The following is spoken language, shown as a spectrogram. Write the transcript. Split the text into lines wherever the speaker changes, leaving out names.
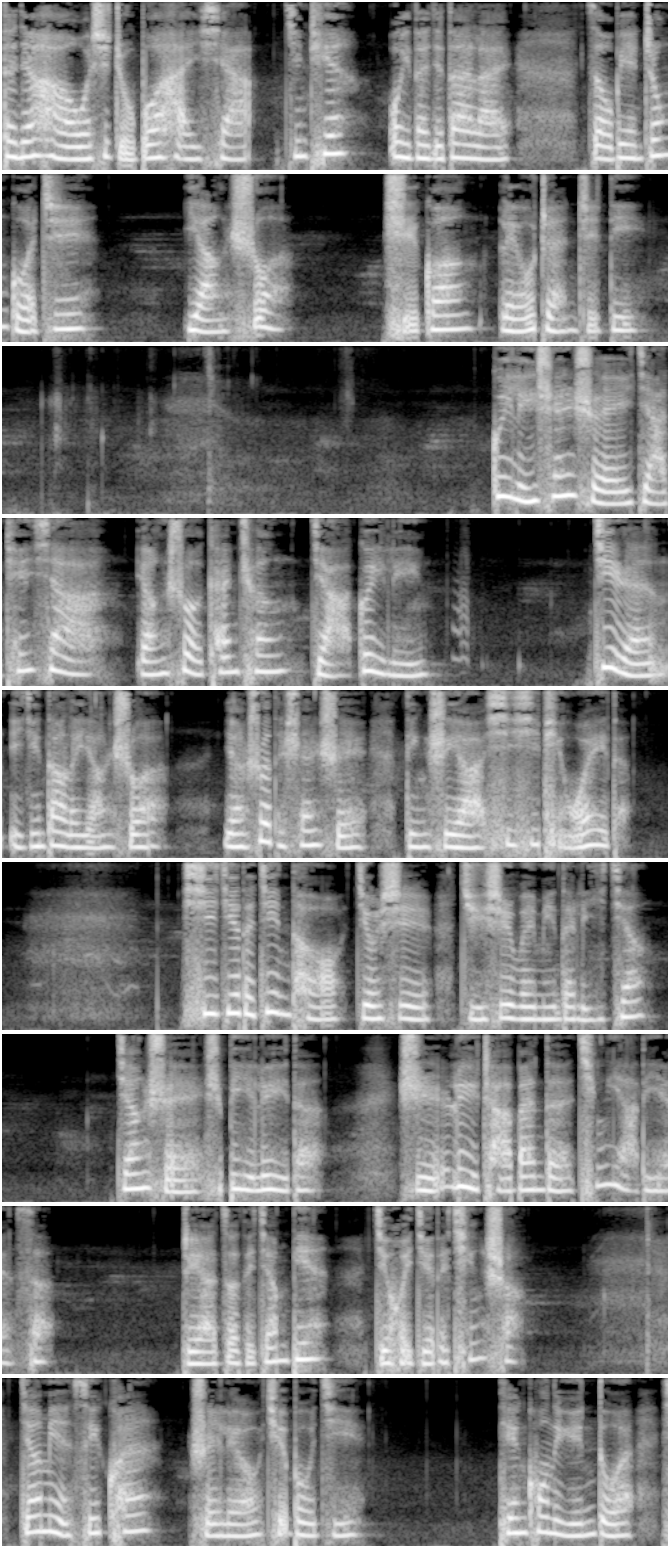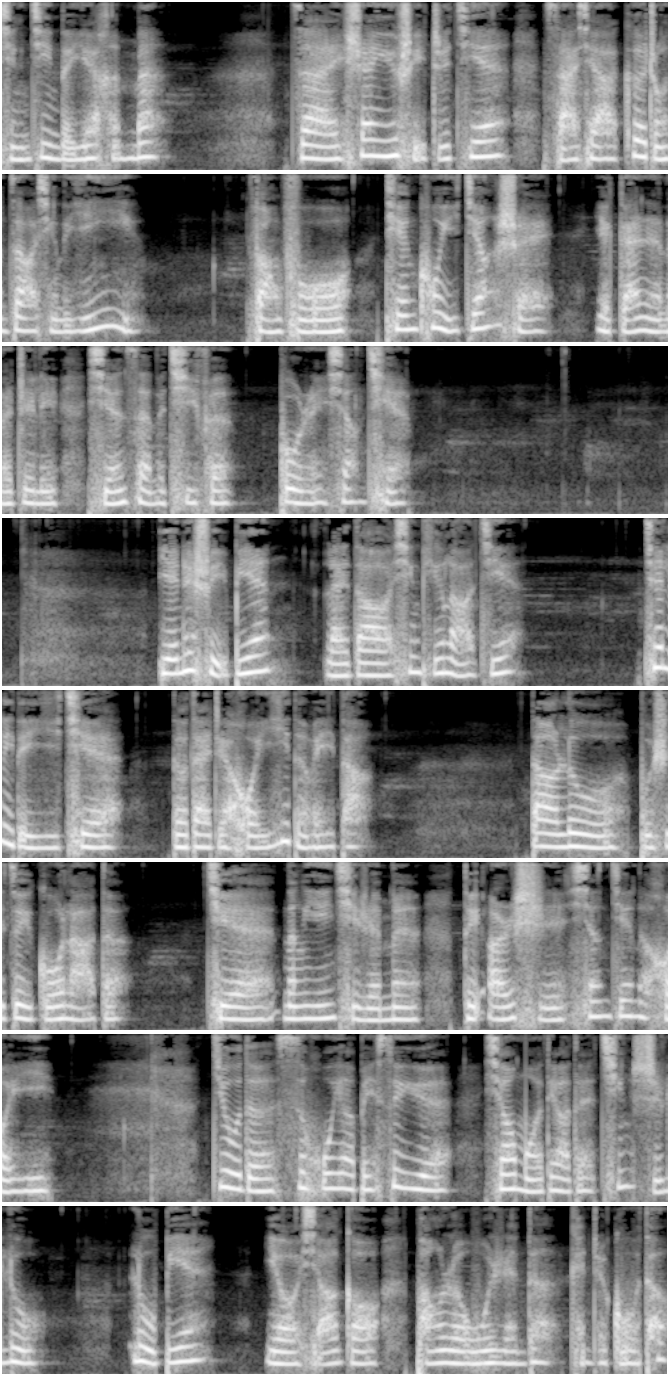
大家好，我是主播海霞，今天为大家带来《走遍中国之阳朔时光流转之地》。桂林山水甲天下，阳朔堪称甲桂林。既然已经到了阳朔，阳朔的山水定是要细细品味的。西街的尽头就是举世闻名的漓江。江水是碧绿的，是绿茶般的清雅的颜色。只要坐在江边，就会觉得清爽。江面虽宽，水流却不急。天空的云朵行进的也很慢，在山与水之间洒下各种造型的阴影，仿佛天空与江水也感染了这里闲散的气氛，不忍向前。沿着水边来到兴平老街，这里的一切都带着回忆的味道。道路不是最古老的，却能引起人们对儿时乡间的回忆。旧的似乎要被岁月消磨掉的青石路，路边有小狗旁若无人的啃着骨头。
